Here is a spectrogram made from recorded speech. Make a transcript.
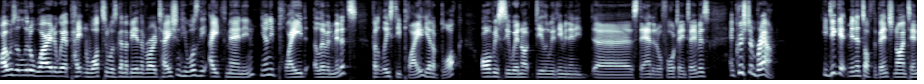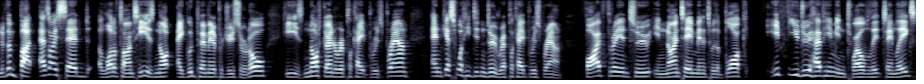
I was a little worried where Peyton Watson was going to be in the rotation. He was the eighth man in. He only played 11 minutes, but at least he played. He had a block. Obviously, we're not dealing with him in any uh, standard or 14 teamers. And Christian Braun. He did get minutes off the bench, 19 of them, but as I said a lot of times, he is not a good per minute producer at all. He is not going to replicate Bruce Brown. And guess what he didn't do? Replicate Bruce Brown. 5 3 and 2 in 19 minutes with a block. If you do have him in 12 team leagues,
